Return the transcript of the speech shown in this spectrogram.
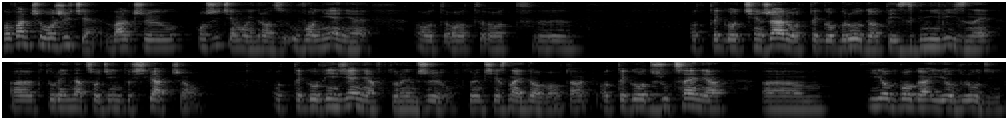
bo walczył o życie, walczył o życie, moi drodzy, uwolnienie od, od, od, y, od tego ciężaru, od tego brudu, od tej zgnilizny, e, której na co dzień doświadczał od tego więzienia, w którym żył, w którym się znajdował, tak? od tego odrzucenia em, i od Boga, i od ludzi.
